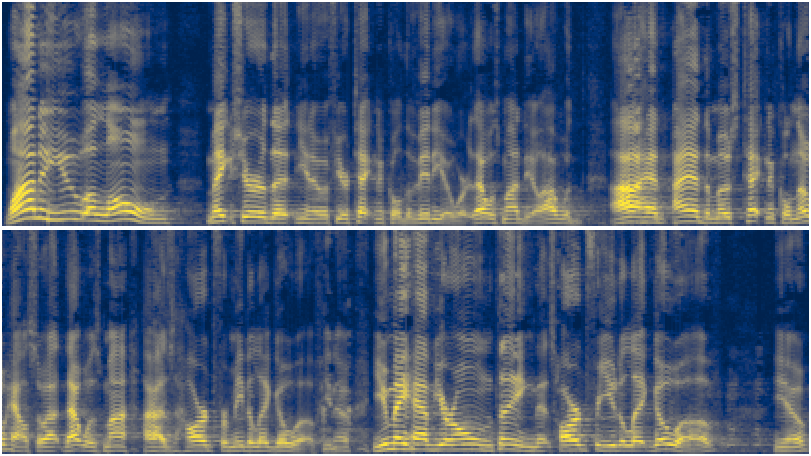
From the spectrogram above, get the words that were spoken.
Why do you alone make sure that, you know, if you're technical, the video works? That was my deal. I would I had, I had the most technical know-how, so I, that was my, it was hard for me to let go of, you know. You may have your own thing that's hard for you to let go of, you know.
